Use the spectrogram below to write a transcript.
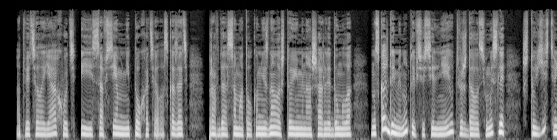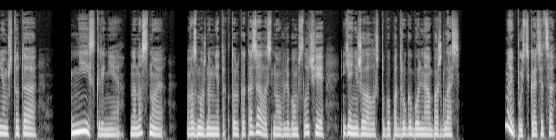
— ответила я, хоть и совсем не то хотела сказать, Правда, сама толком не знала, что именно о Шарле думала, но с каждой минутой все сильнее утверждалась в мысли, что есть в нем что-то неискреннее, наносное. Возможно, мне так только казалось, но в любом случае я не желала, чтобы подруга больно обожглась. «Ну и пусть катится»,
